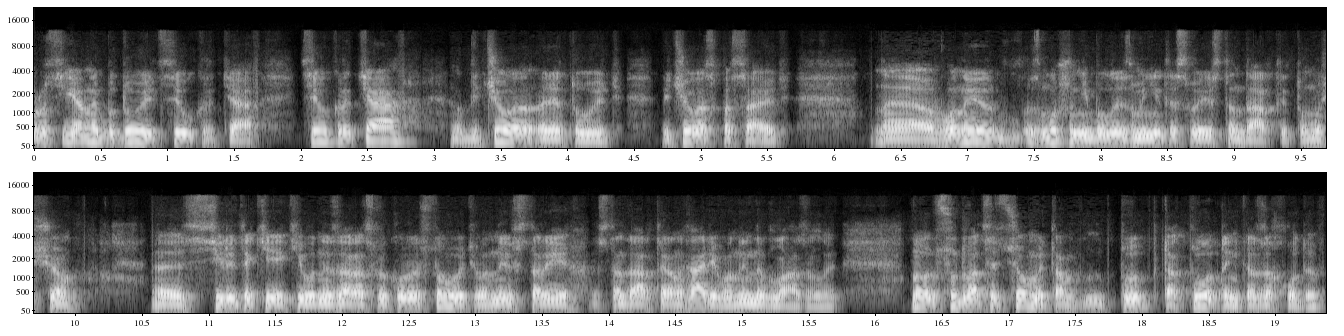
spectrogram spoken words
росіяни будують ці укриття. Ці укриття від чого рятують, від чого спасають. Е, Вони змушені були змінити свої стандарти, тому що е, ці літаки, які вони зараз використовують, вони в старі стандарти ангарів вони не влазили. Ну, Су-27 там пл- так плотненько заходив,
